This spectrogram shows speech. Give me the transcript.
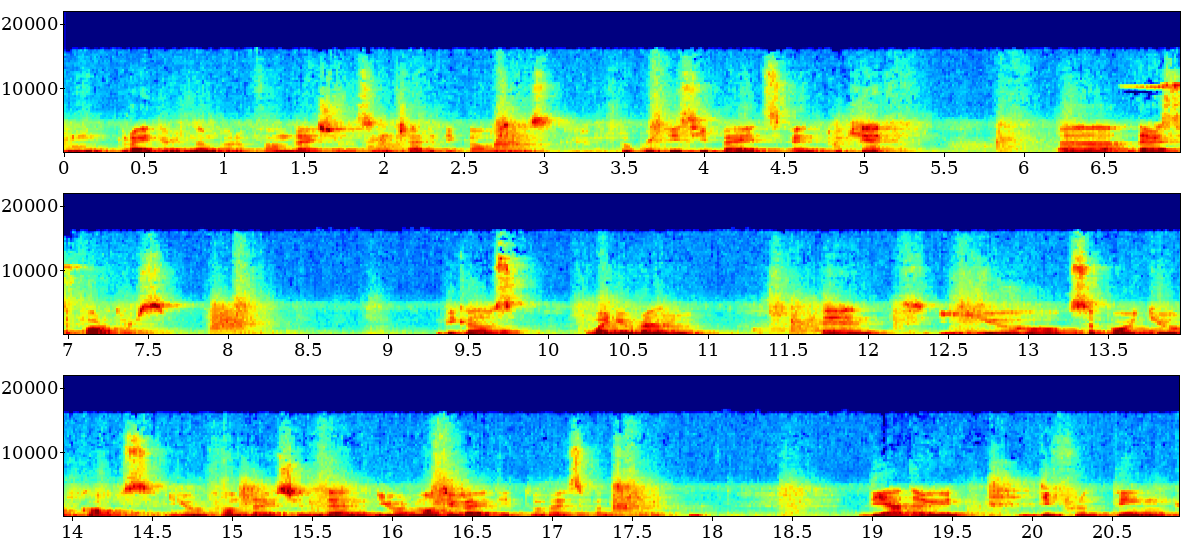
um, greater number of foundations and charity causes to participate and to have uh, their supporters. Because when you run and you support your cause, your foundation, then you're motivated to raise funds for it. The other different thing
